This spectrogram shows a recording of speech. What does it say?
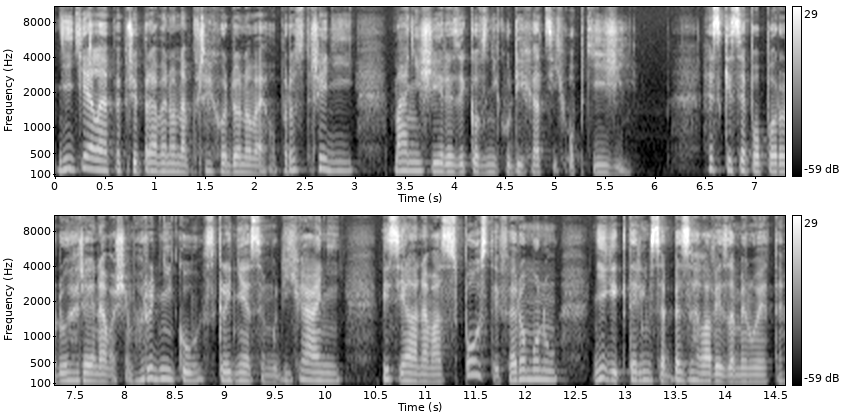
Dítě je lépe připraveno na přechod do nového prostředí, má nižší riziko vzniku dýchacích obtíží. Hezky se po porodu hřeje na vašem hrudníku, sklidně se mu dýchání, vysílá na vás spousty feromonů, díky kterým se bezhlavě zamilujete.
